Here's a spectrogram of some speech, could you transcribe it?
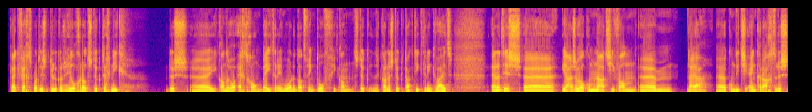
kijk, vechtsport is natuurlijk een heel groot stuk techniek. Dus eh, je kan er wel echt gewoon beter in worden. Dat vind ik tof. Je kan een stuk, je kan een stuk tactiek erin kwijt. En het is eh, ja, zowel combinatie van ehm, nou ja, eh, conditie en kracht. Dus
